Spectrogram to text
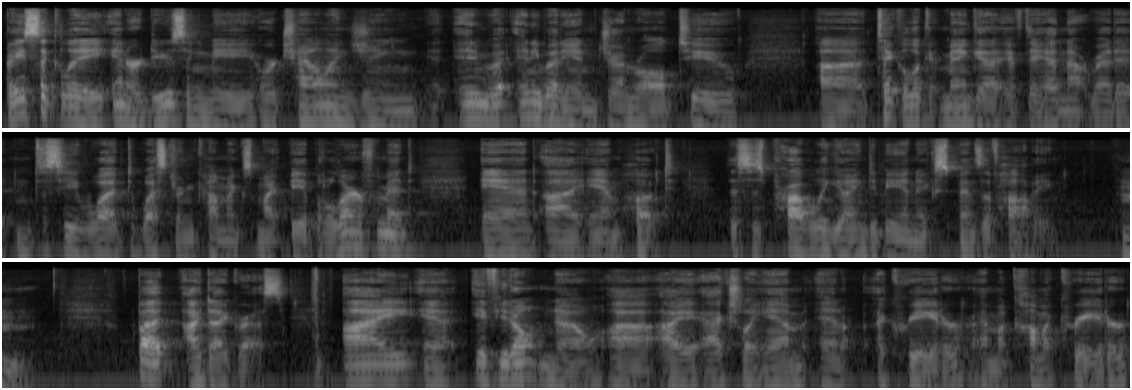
basically introducing me or challenging anybody in general to uh, take a look at manga if they had not read it and to see what Western comics might be able to learn from it, and I am hooked. This is probably going to be an expensive hobby. Hmm. But I digress. I, uh, if you don't know, uh, I actually am an, a creator. I'm a comic creator.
